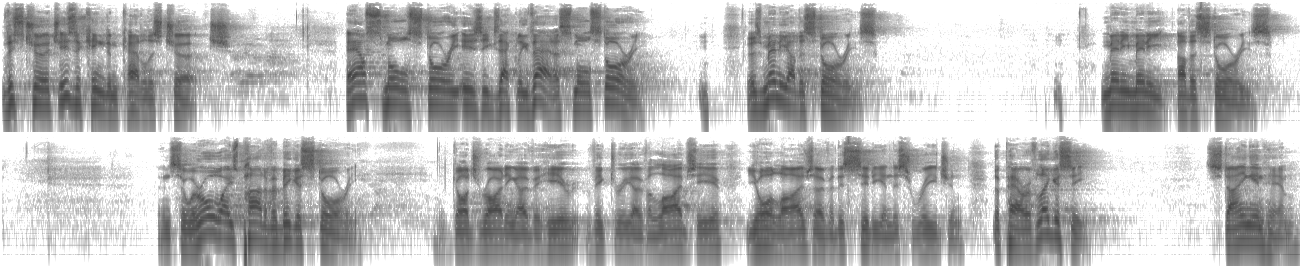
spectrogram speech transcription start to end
This church is a kingdom catalyst church. Our small story is exactly that a small story. There's many other stories. Many, many other stories. And so we're always part of a bigger story. God's writing over here, victory over lives here, your lives over this city and this region. The power of legacy, staying in Him,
